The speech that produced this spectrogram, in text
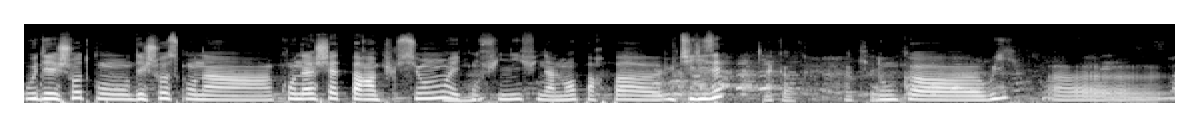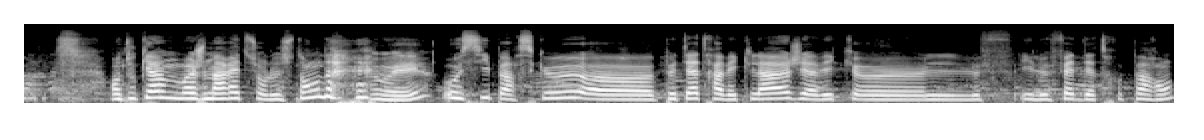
ou des choses qu'on, des choses qu'on a, qu'on achète par impulsion et qu'on mhm. finit finalement par pas euh, utiliser. D'accord. Donc euh, oui. en tout cas, moi je m'arrête sur le stand oui. aussi parce que peut-être avec l'âge et avec le, et le fait d'être parent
